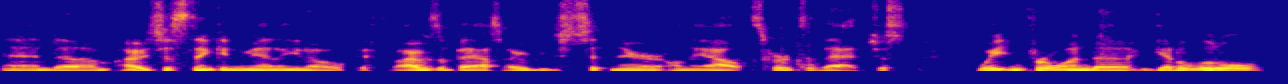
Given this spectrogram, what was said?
And um, I was just thinking, man, you know, if I was a bass, I would be just sitting there on the outskirts of that, just waiting for one to get a little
